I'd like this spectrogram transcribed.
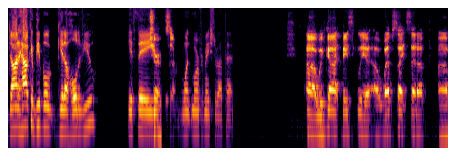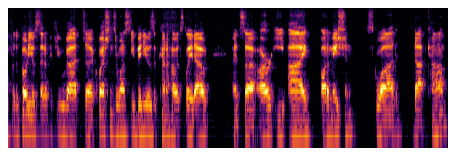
Don, how can people get a hold of you if they sure. so, want more information about that? Uh, we've got basically a, a website set up uh, for the Podio setup. If you've got uh, questions or want to see videos of kind of how it's laid out, it's uh, REI Automation Squad.com.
